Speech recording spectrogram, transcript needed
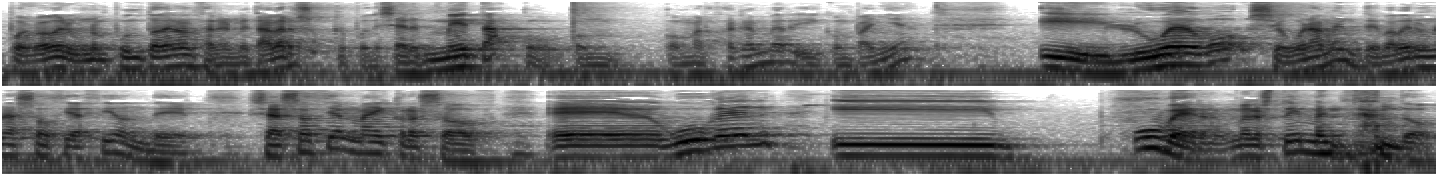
Pues va a haber un punto de lanza en el metaverso, que puede ser Meta, con, con, con Mark Zuckerberg y compañía. Y luego, seguramente, va a haber una asociación de. Se asocian Microsoft, eh, Google y. Uber, me lo estoy inventando,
